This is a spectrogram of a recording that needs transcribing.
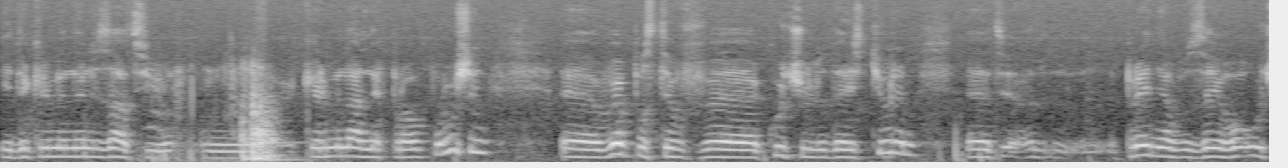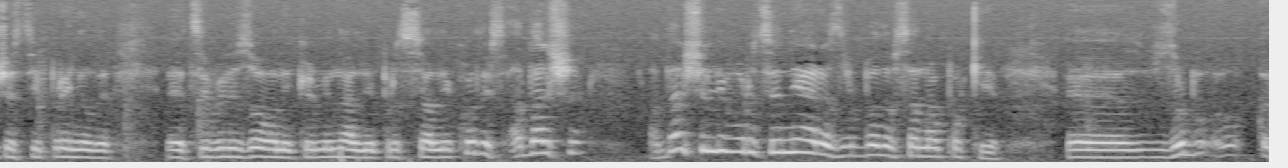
і декриміналізацію кримінальних правопорушень, е, випустив кучу людей з тюрем, прийняв за його участі прийняли цивілізований кримінальний процесуальний кодекс, а далі, а далі ліворуціонери зробили все навпаки. Е, е,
